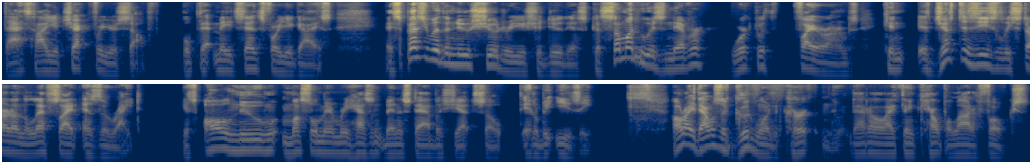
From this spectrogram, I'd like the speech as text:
That's how you check for yourself. Hope that made sense for you guys. Especially with a new shooter, you should do this because someone who has never worked with firearms can just as easily start on the left side as the right. It's all new. Muscle memory hasn't been established yet, so it'll be easy. All right, that was a good one, Kurt. That'll, I think, help a lot of folks.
